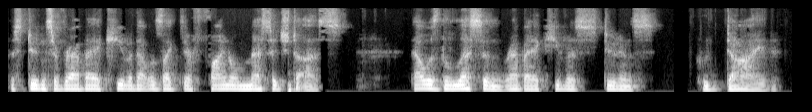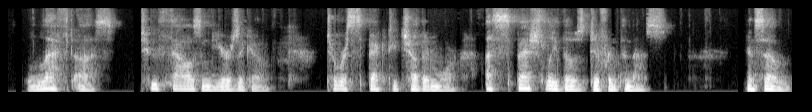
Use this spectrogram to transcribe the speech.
the students of Rabbi Akiva, that was like their final message to us. That was the lesson Rabbi Akiva's students who died left us 2,000 years ago to respect each other more, especially those different than us. And so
